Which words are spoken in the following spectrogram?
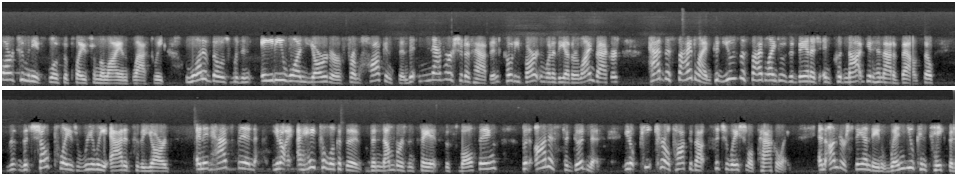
far too many explosive plays from the Lions last week. One of those was an 81 yarder from Hockenson that never should have happened. Cody Barton, one of the other linebackers, had the sideline, could use the sideline to his advantage, and could not get him out of bounds. So the, the chunk plays really added to the yards. And it has been, you know, I, I hate to look at the, the numbers and say it's the small things, but honest to goodness, you know, Pete Carroll talked about situational tackling and understanding when you can take the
